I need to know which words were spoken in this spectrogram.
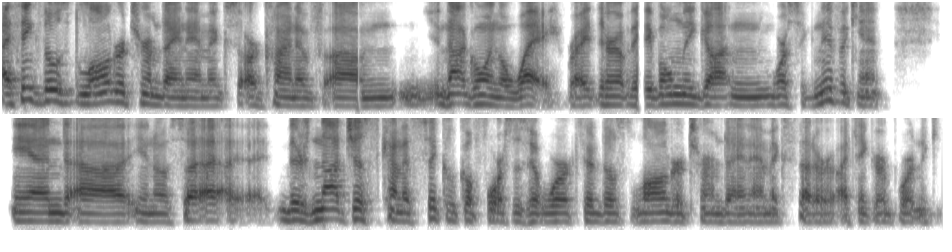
i think those longer term dynamics are kind of um, not going away right? They're, they've only gotten more significant and uh, you know so I, I, there's not just kind of cyclical forces at work. There are those longer term dynamics that are i think are important to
